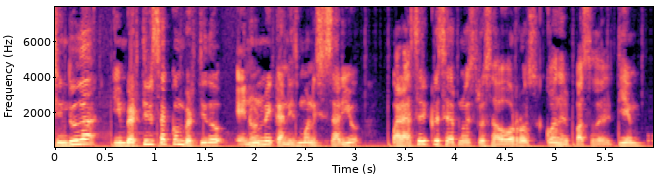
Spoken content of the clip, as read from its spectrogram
Sin duda, invertir se ha convertido en un mecanismo necesario para hacer crecer nuestros ahorros con el paso del tiempo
